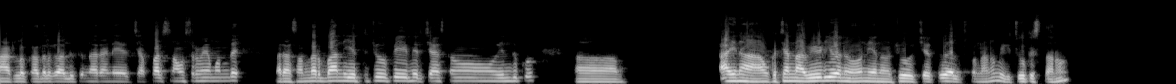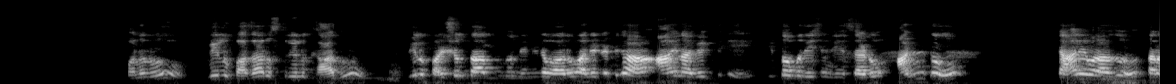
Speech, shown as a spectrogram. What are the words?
మాటలు కథలు కలుగుతున్నారు అని చెప్పాల్సిన అవసరం ఏముంది? మరి ఆ సందర్భాన్ని ఎత్తి చూపి మీరు చేస్తాం ఎందుకు? ఆయన ఒక చిన్న వీడియోను నేను చూ చెప్పదలుచుకున్నాను మీకు చూపిస్తాను. మనరు వీళ్ళు బజారు స్త్రీలు కాదు వీళ్ళు పరిశుద్ధాత్మతో నిండిన వారు అనేటట్టుగా ఆయన వ్యక్తికి హితోపదేశం చేశాడు అంటూ చాలివరాజు తన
